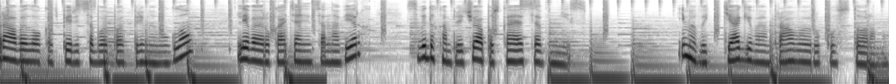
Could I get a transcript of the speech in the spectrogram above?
Правый локоть перед собой под прямым углом, левая рука тянется наверх, с выдохом плечо опускается вниз. И мы вытягиваем правую руку в сторону.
